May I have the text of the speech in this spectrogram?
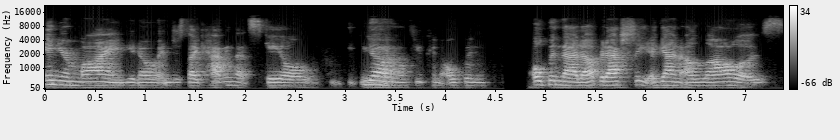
in your mind, you know, and just like having that scale, you Yeah. know, if you can open open that up, it actually again allows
